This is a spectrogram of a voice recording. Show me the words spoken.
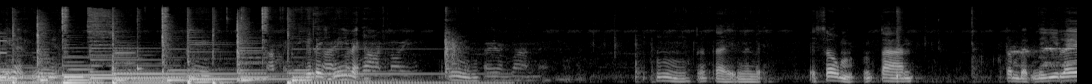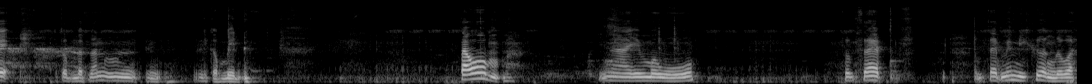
เนี่เนี่ยทำให้ก็ได้แค่นี้แหละ ใส่หวานๆหน่อยอืม ใส่หวานๆหน่อยอืมก็ใส่นั่นแหละใส่ส้มน้ำตาลต้มแบบนี้แหละต้มแบบนั้นมันนี่ก็เบ็นต้มยังไงหมู ส้มแซ่บส้มแซ่บไม่มีเครื่องเลยวะ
